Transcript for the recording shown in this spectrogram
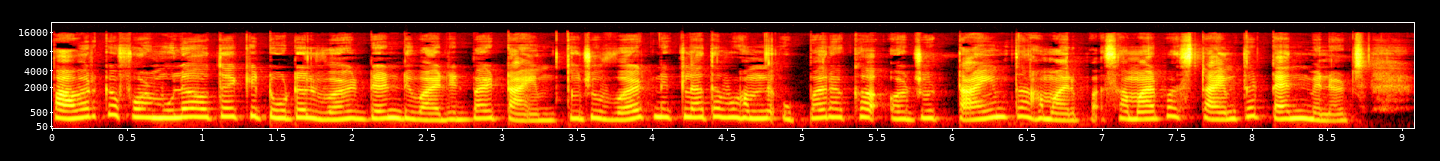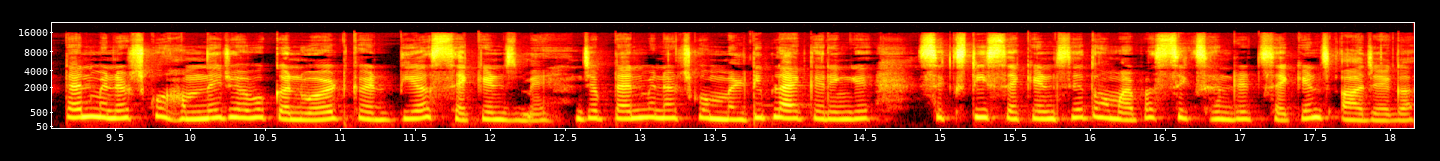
पावर का फॉर्मूला होता है कि total work done divided by time तो जो वर्क निकला था वो हमने ऊपर रखा और जो टाइम था हमारे पास हमारे पास टाइम था टेन मिनट्स टेन मिनट्स को हमने जो है वो कन्वर्ट कर दिया सेकंड्स में. जब टेन मिनट्स को मल्टीप्लाई करेंगे सिक्सटी सेकेंड से तो हमारे पास सिक्स हंड्रेड सेकेंड्स आ जाएगा.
